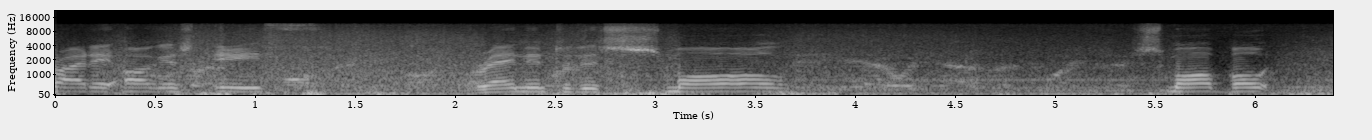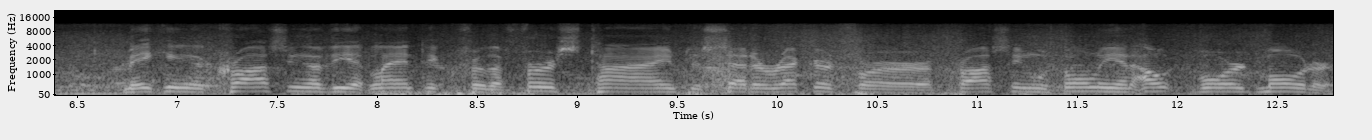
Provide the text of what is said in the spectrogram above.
Friday, August 8th, ran into this small, small boat making a crossing of the Atlantic for the first time to set a record for crossing with only an outboard motor.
